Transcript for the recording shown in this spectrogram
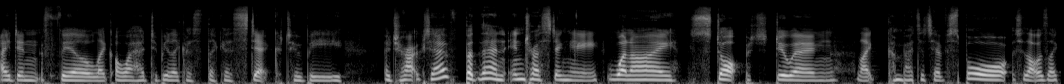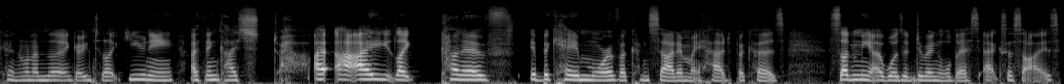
I didn't feel like oh I had to be like a like a stick to be attractive. But then interestingly, when I stopped doing like competitive sport, so that was like in, when I'm then going to like uni, I think I st- I, I I like kind of it became more of a concern in my head because suddenly I wasn't doing all this exercise.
